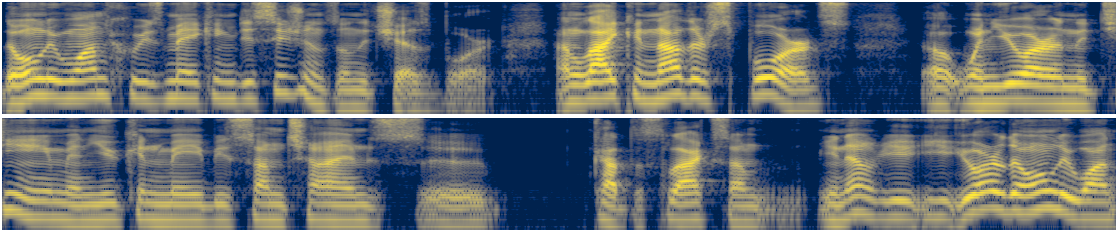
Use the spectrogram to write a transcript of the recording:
the only one who is making decisions on the chessboard. Unlike in other sports, uh, when you are in the team and you can maybe sometimes uh, cut the slack, some you know, you you are the only one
